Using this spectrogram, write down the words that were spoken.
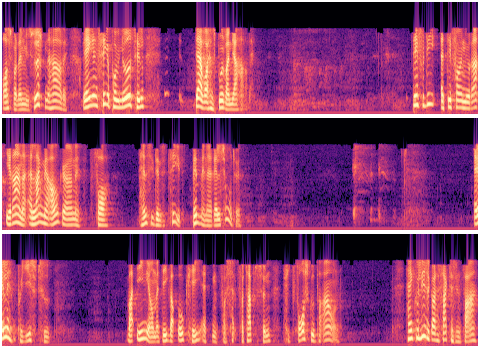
Også hvordan mine søskende har det. Og jeg er ikke engang sikker på, at vi nåede til, der hvor han spurgte, hvordan jeg har det. Det er fordi, at det for en iraner er langt mere afgørende for hans identitet, hvem man er i relation til. Alle på Jesu tid var enige om, at det ikke var okay, at den fortabte søn fik forskud på arven. Han kunne lige så godt have sagt til sin far,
